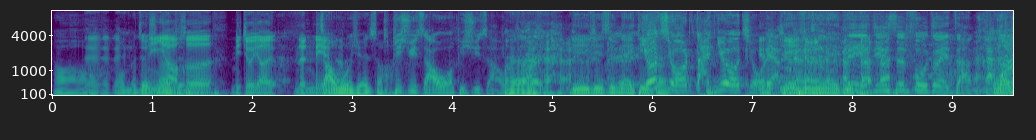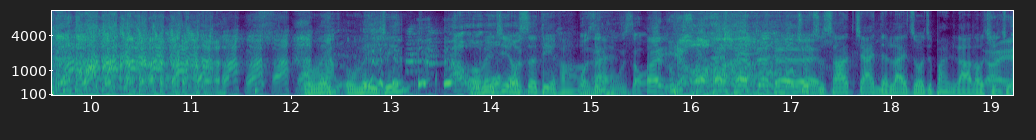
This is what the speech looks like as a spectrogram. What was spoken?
哦对对对，我们最喜你要欢这个喝，你就要能练招啊。募选手。必须找我，必须找哎我。呀 你已经是内地有人，酒胆又有酒量，你已经是内你地人已。经是副队长了我们 我们已经啊！我们已经有我设定好，我是哎鼓手而已，就只差加你的赖之后就把你拉到青训。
